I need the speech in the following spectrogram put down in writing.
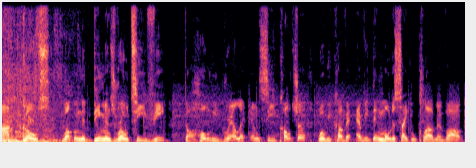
My ghosts. Welcome to Demons Row TV, the holy grail of MC culture, where we cover everything motorcycle club involved.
